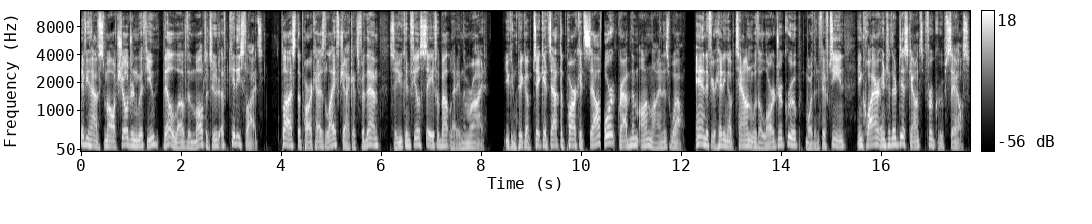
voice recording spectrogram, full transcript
If you have small children with you, they'll love the multitude of kiddie slides. Plus, the park has life jackets for them, so you can feel safe about letting them ride. You can pick up tickets at the park itself or grab them online as well. And if you're hitting up town with a larger group, more than 15, inquire into their discounts for group sales.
